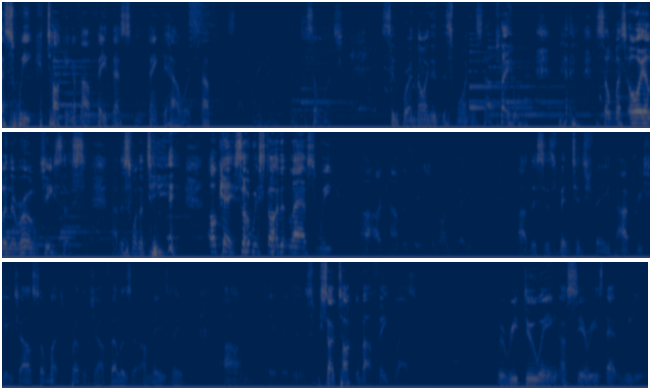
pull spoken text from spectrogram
last week talking about faith. That's thank you, Howard. Stop, stop playing, Howard. Thank you so much. Super anointed this morning. Stop playing. so much oil in the room. Jesus. I just want to. okay, so we started last week uh, our conversation on faith. Uh, this is vintage faith. I appreciate y'all so much, brothers. Y'all fellas are amazing. Um, we started talking about faith last week, and uh, we're redoing a series that we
